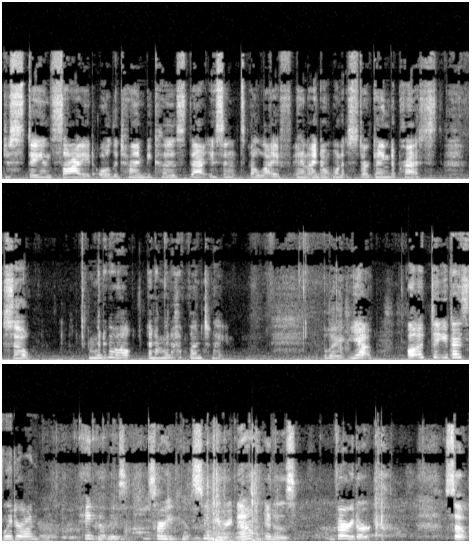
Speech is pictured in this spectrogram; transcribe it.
just stay inside all the time because that isn't a life and I don't want to start getting depressed. So I'm gonna go out and I'm gonna have fun tonight but yeah I'll update you guys later on. Hey guys, sorry you can't see me right now. It is very dark. So,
